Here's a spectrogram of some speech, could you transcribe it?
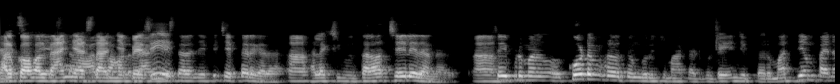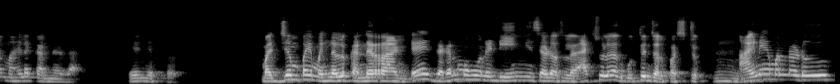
Alcohol ban చేస్తా- చేస్తా అని alcohol చెప్పేసి చేస్తారని చెప్పి చెప్పారు కదా. ఎలక్షన్ తర్వాత చేయలేదన్నారు. ఆ. సో ఇప్పుడు మనం కూటమి ప్రభుత్వం గురించి మాట్లాడుకుంటే ఏం చెప్తారు? మద్యం పైన మహిళ కన్నెర్ర ఏం చెప్తారు? మద్యంపై మహిళలు కన్నెర్రా అంటే జగన్మోహన్ రెడ్డి ఏం చేశాడు? అసలు యాక్చువల్గా అది గుర్తించాలి ఫస్ట్ ఆయన ఏమన్నాడు?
